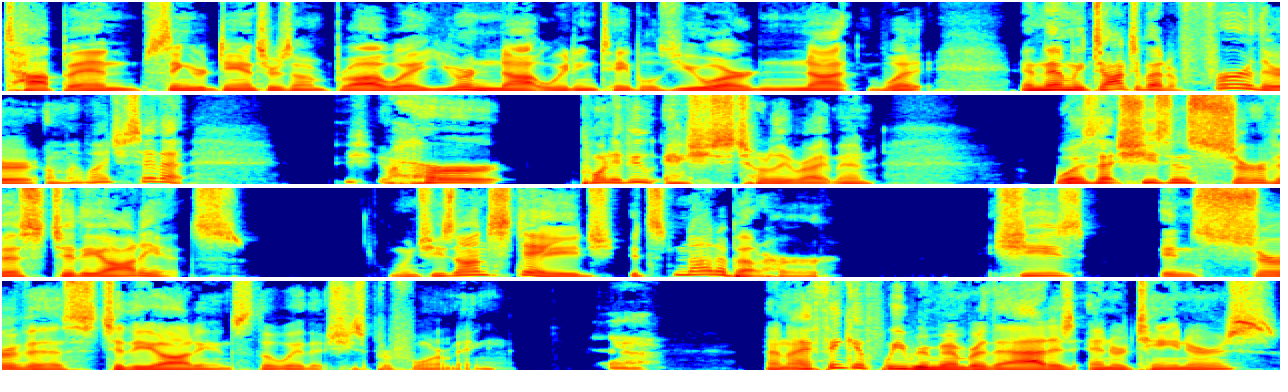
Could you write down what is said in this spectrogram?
top end singer dancers on Broadway. You're not waiting tables. You are not what." And then we talked about it further. I'm like, "Why'd you say that?" Her point of view, and she's totally right, man, was that she's in service to the audience. When she's on stage, it's not about her. She's in service to the audience the way that she's performing. Yeah. And I think if we remember that as entertainers,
